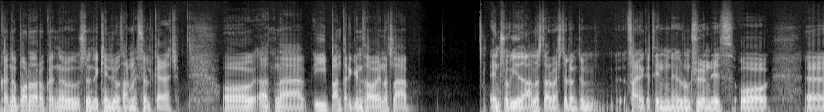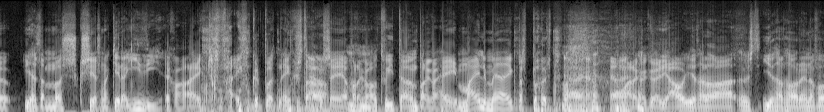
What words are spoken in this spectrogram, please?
hvernig þú borðar og hvernig þú stundur kynlíf og þar með fjölgar þér. Og þarna í bandaríkjunum þá er náttúrulega eins og við annars staðar á Vesturlöndum fæðingatinn hefur hún hrunið og uh, ég held að Musk sé svona að gera í því eitthvað að eignast bara einhver börn einhver staðar Já. og segja bara eitthvað og tvíta um bara eitthvað hei, mæli með að eignast börn. Og maður eitthvað, já, ég þarf að ég þarf þá að reyna að fá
